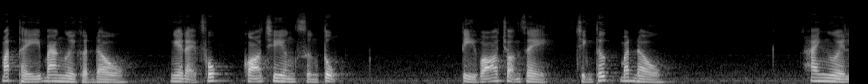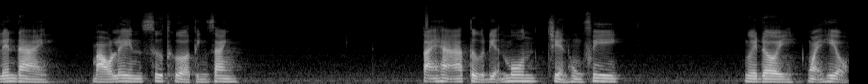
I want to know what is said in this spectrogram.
Mắt thấy ba người gật đầu, Nghe đại phúc có chiêng sướng tụng. Tỷ võ chọn rể Chính thức bắt đầu. Hai người lên đài, Báo lên sư thừa tính danh. Tại hạ tử điện môn triển hùng phi. Người đời ngoại hiệu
